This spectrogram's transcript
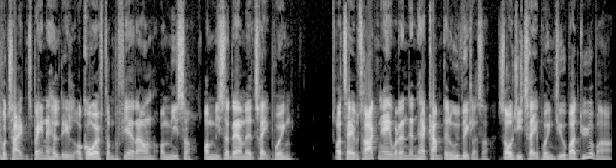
på Titans banehalvdel og går efter dem på fjerde down og misser, og misser dermed tre point. Og tage i betragtning af, hvordan den her kamp den udvikler sig, så er de tre point, de er jo bare dyrebare.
